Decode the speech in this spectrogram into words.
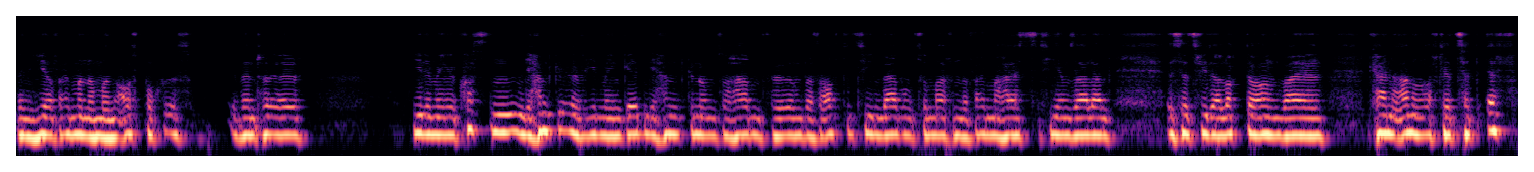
wenn hier auf einmal nochmal ein Ausbruch ist, eventuell jede Menge Kosten in die Hand, äh, jede Menge Geld in die Hand genommen zu haben, für irgendwas aufzuziehen, Werbung zu machen. Auf einmal heißt es hier im Saarland ist jetzt wieder Lockdown, weil, keine Ahnung, auf der ZF,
